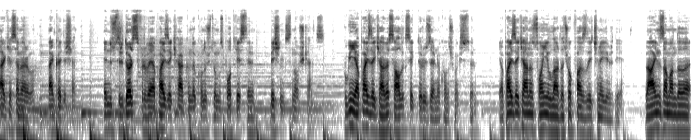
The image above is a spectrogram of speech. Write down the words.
Herkese merhaba, ben Kadir Şen. Endüstri 4.0 ve yapay zeka hakkında konuştuğumuz podcastlerin 5.sine hoş geldiniz. Bugün yapay zeka ve sağlık sektörü üzerine konuşmak istiyorum. Yapay zekanın son yıllarda çok fazla içine girdiği ve aynı zamanda da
